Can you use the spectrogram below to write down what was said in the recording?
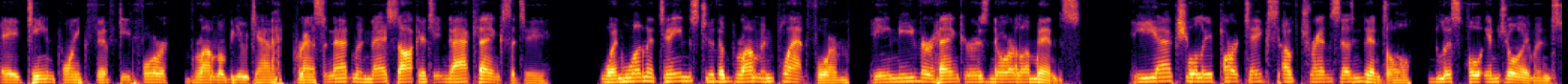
18.54, Brahmabhuta Prasanatmanasakati Nakanksati. When one attains to the Brahman platform, he neither hankers nor laments. He actually partakes of transcendental, blissful enjoyment.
